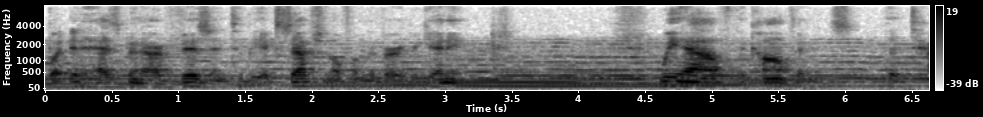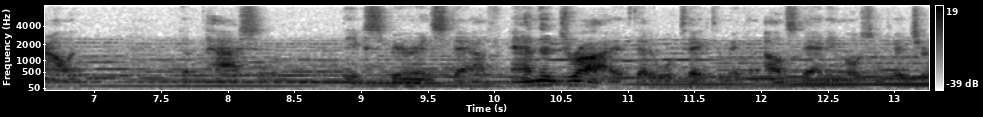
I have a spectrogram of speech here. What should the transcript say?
but it has been our vision to be exceptional from the very beginning. We have the confidence, the talent, the passion, the experienced staff, and the drive that it will take to make an outstanding motion picture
